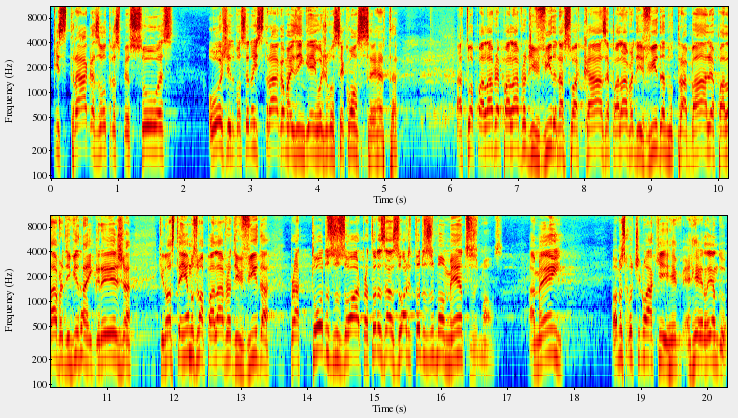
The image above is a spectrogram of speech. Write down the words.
que estraga as outras pessoas. Hoje você não estraga mais ninguém, hoje você conserta. A tua palavra é palavra de vida na sua casa, é palavra de vida no trabalho, é palavra de vida na igreja que nós tenhamos uma palavra de vida para todos os horas, para todas as horas e todos os momentos, irmãos. Amém? Vamos continuar aqui relendo.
